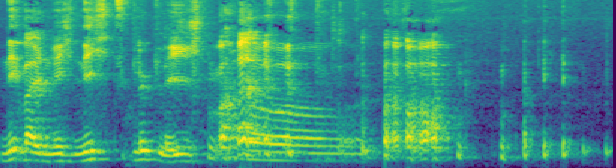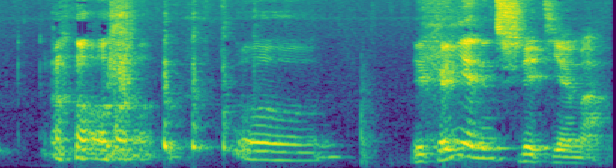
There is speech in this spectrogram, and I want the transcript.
Nee, weil mich nichts glücklich macht. Oh. oh. Oh. wir können ja einen Schnitt hier machen.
